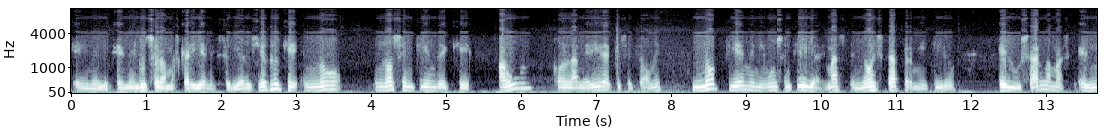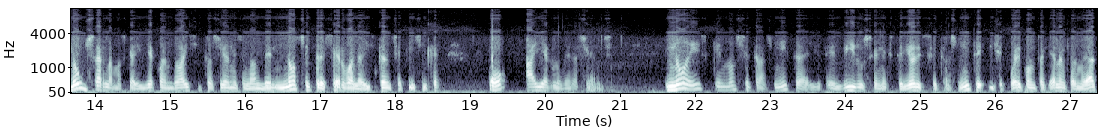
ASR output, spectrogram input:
en el, en el uso de la mascarilla en exteriores. Yo creo que no, no se entiende que aún con la medida que se tome, no tiene ningún sentido y además no está permitido el usar la el no usar la mascarilla cuando hay situaciones en donde no se preserva la distancia física o hay aglomeraciones. No es que no se transmita el, virus en exteriores, se transmite y se puede contagiar la enfermedad,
